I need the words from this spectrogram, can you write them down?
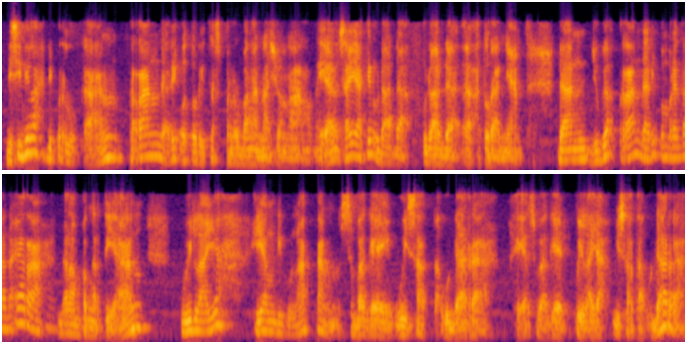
di sinilah diperlukan peran dari otoritas penerbangan nasional ya. Saya yakin udah ada udah ada uh, aturannya. Dan juga peran dari pemerintah daerah dalam pengertian wilayah yang digunakan sebagai wisata udara ya sebagai wilayah wisata udara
